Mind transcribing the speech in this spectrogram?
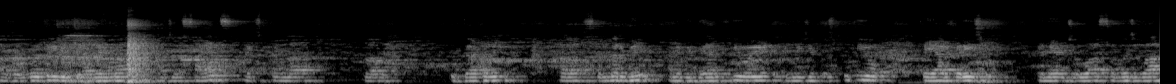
આ ગંગોત્રી વિદ્યાલયમાં આજે સાયન્સ એક્સપોના ઉદ્ઘાટન સંદર્ભે અને વિદ્યાર્થીઓએ એમની જે પ્રસ્તુતિઓ તૈયાર કરી છે, એને જોવા, સમજવા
